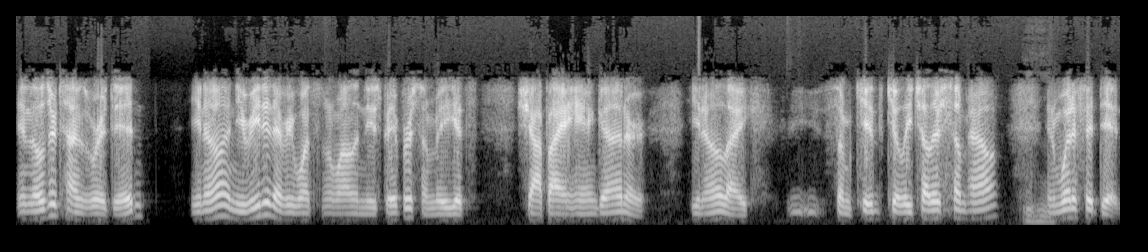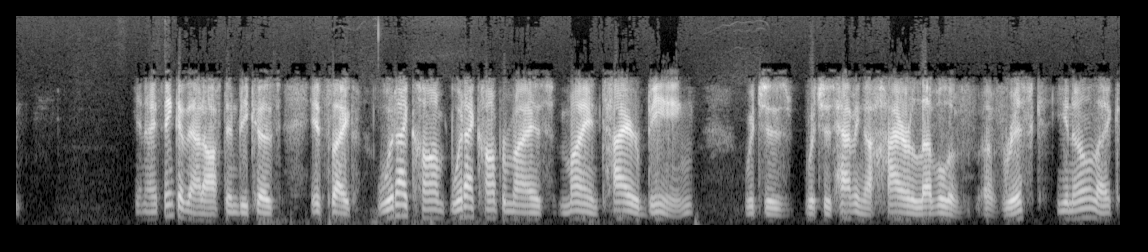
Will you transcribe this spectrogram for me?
and those are times where it did, you know, and you read it every once in a while in the newspaper. Somebody gets shot by a handgun, or you know, like some kids kill each other somehow. Mm-hmm. And what if it did? And I think of that often because it's like, would I com- would I compromise my entire being, which is which is having a higher level of of risk, you know, like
